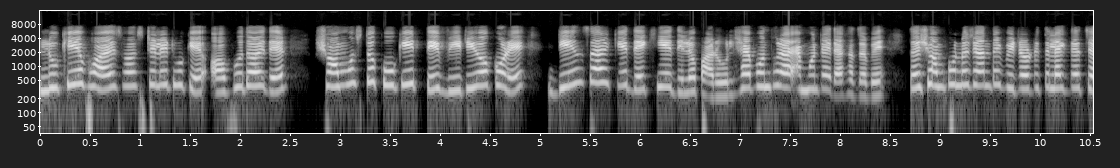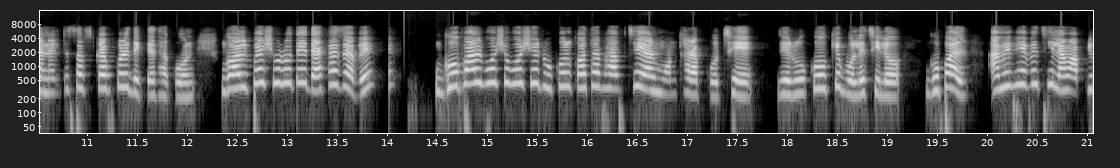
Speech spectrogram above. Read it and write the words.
লুকিয়ে ভয়েস হস্টেলে ঢুকে অভ্যুদয়দের সমস্ত কুকীর্তি ভিডিও করে ডিন স্যারকে দেখিয়ে দিল পারুল। হ্যাঁ বন্ধুরা, এমনটাই দেখা যাবে। তাই সম্পূর্ণ জানতে ভিডিওটিতে লাইক দেয় চ্যানেলটি সাবস্ক্রাইব করে দেখতে থাকুন। গল্পের শুরুতে দেখা যাবে, গোপাল বসে বসে রুকোর কথা ভাবছে আর মন খারাপ করছে। যে রুকো ওকে বলেছিল, গোপাল, আমি ভেবেছিলাম আপনি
